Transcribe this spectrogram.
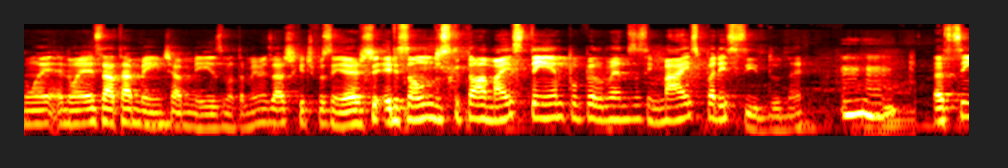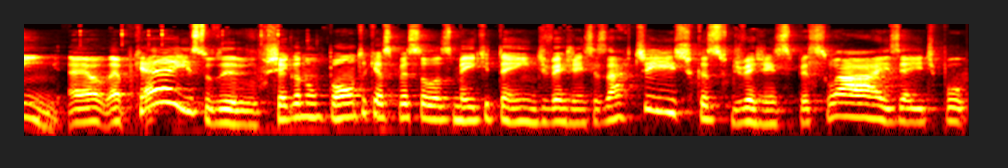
Não é, não é exatamente a mesma também, mas acho que, tipo assim, eles são um dos que estão há mais tempo, pelo menos assim, mais parecido, né? Uhum. Assim, é, é porque é isso. Chega num ponto que as pessoas meio que têm divergências artísticas, divergências pessoais, e aí, tipo,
